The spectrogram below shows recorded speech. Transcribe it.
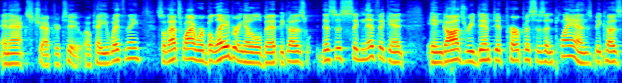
in Acts chapter 2. Okay, you with me? So that's why we're belaboring it a little bit because this is significant in God's redemptive purposes and plans because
